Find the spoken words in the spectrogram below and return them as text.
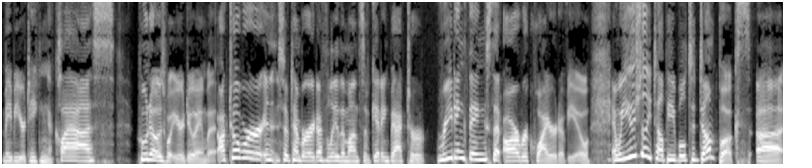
maybe you're taking a class who knows what you're doing. But October and September are definitely the months of getting back to reading things that are required of you. And we usually tell people to dump books uh,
